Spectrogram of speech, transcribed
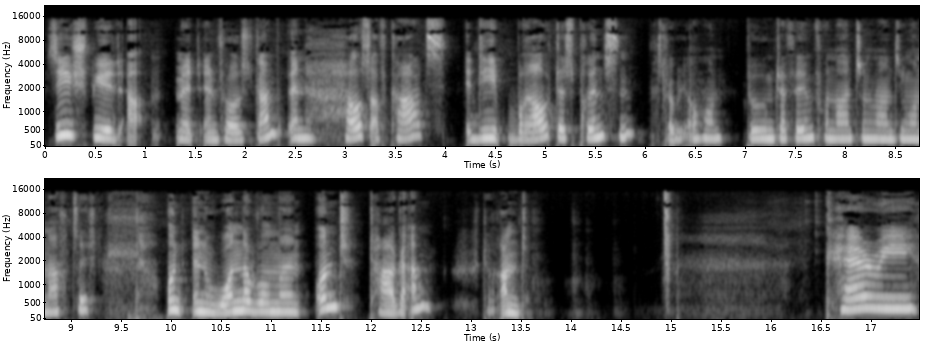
Sie spielt mit in Forrest Gump in House of Cards, die Braut des Prinzen. ist glaube ich auch ein berühmter Film von 1987. Und in Wonder Woman und Tage am Strand. Carrie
